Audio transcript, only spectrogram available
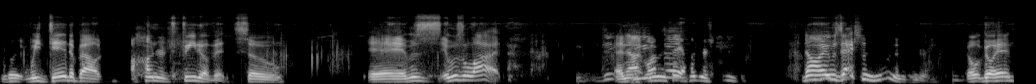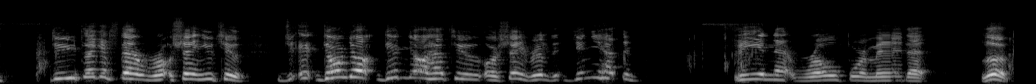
But we did about a hundred feet of it, so yeah, it was it was a lot. Do, And do I you want to say think, hundred feet. No, it was actually more than hundred. Go go ahead. do you think it's that ro- Shane? You too. It- Don't y'all? Didn't y'all have to? Or Shane, really? Didn't you have to be in that role for a minute? That look,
